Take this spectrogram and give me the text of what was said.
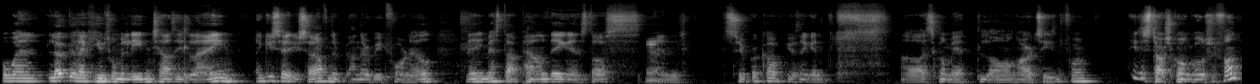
But when it looked like he was going to be leading Chelsea's line, like you said yourself, and they and they were beat 4 0, and then he missed that penalty against us Yeah. in Super Cup, you're thinking, oh, it's going to be a long, hard season for him. He just starts scoring goals for fun.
